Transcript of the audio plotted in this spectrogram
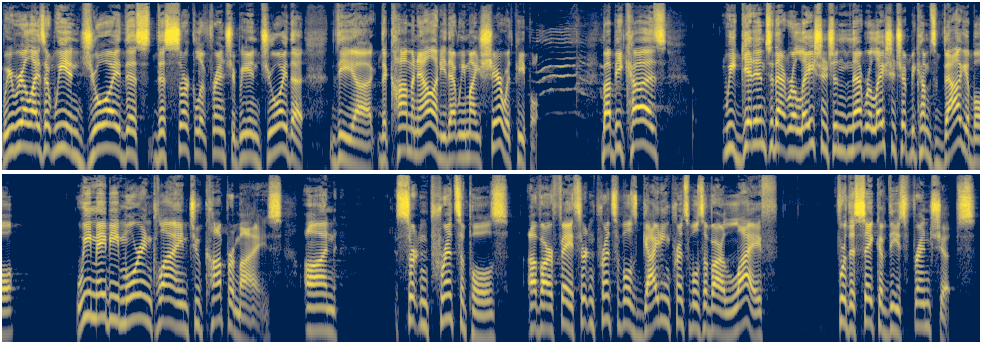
We realize that we enjoy this, this circle of friendship. We enjoy the, the, uh, the commonality that we might share with people. But because we get into that relationship and that relationship becomes valuable, we may be more inclined to compromise on certain principles of our faith, certain principles, guiding principles of our life for the sake of these friendships.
